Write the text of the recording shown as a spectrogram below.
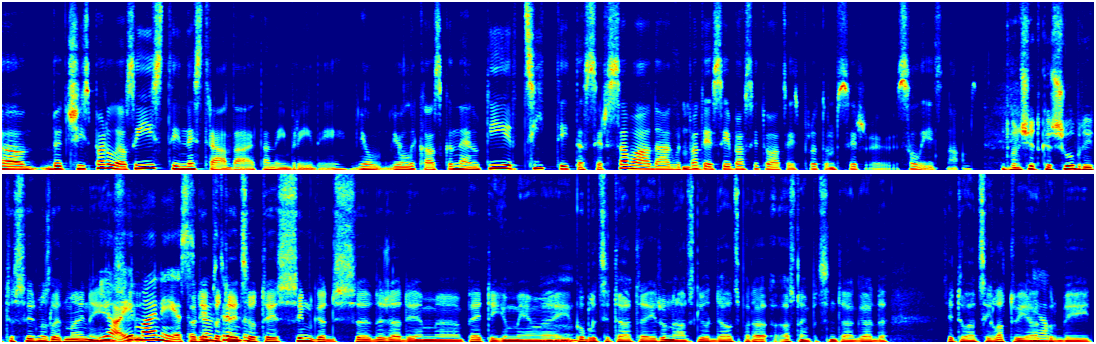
Uh, bet šīs paralēlas īsti nestrādāja tajā brīdī. Jo, jo likās, ka nē, nu, tie ir citi, tas ir savādāk, bet mm. patiesībā situācijas, protams, ir uh, salīdzināmas. Man šķiet, ka šobrīd tas ir mazliet mainījies. Jā, ir mainījies. Arī pateicoties simtgadus uh, dažādiem pētījumiem vai mm. publicitātei, runāts ļoti daudz par 18. gada situāciju Latvijā, Jā. kur bija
